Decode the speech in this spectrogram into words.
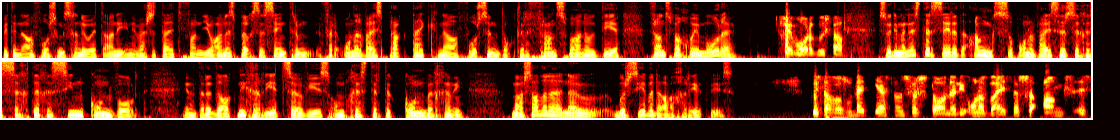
met 'n navorsingsgenoot aan die Universiteit van Johannesburg se sentrum vir onderwys praktyknavorsing Dr. François Naudé. François, goeiemôre. Goeiemôre Gustaf. So die minister sê dat angs op onderwysers se gesigte gesien kon word en dat hulle dalk nie gereed sou wees om gister te kon begin nie. Maar sal hulle nou oor 7 dae gereed wees? Gustav, ons moet net eerstens verstaan dat die onderwysers se angs is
